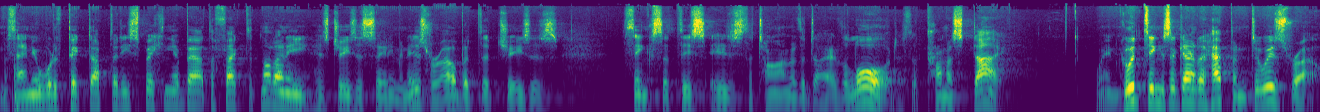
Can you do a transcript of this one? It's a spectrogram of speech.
Nathaniel would have picked up that he's speaking about the fact that not only has Jesus seen him in Israel, but that Jesus thinks that this is the time of the day of the Lord, the promised day, when good things are going to happen to Israel.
